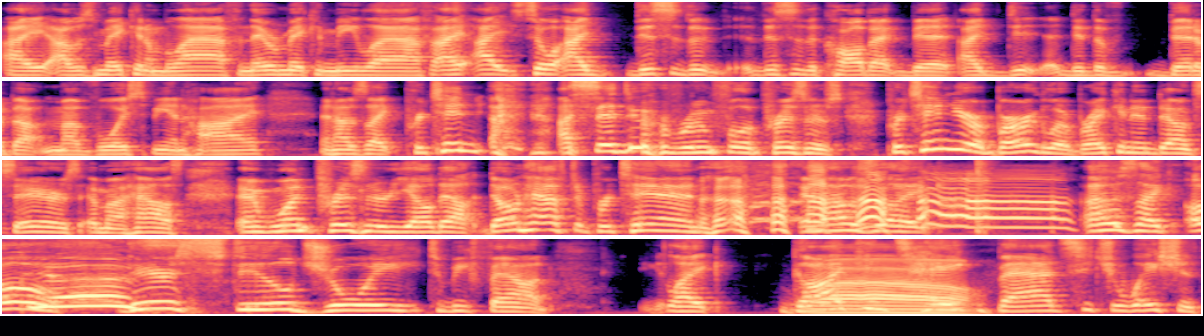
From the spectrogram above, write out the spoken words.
I, I was making them laugh and they were making me laugh. I, I so I this is the this is the callback bit. I did I did the bit about my voice being high and I was like pretend I said to a room full of prisoners, pretend you're a burglar breaking in downstairs at my house. And one prisoner yelled out, "Don't have to pretend." and I was like I was like, "Oh, Yes. there's still joy to be found." Like God Wow. can take bad situations.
